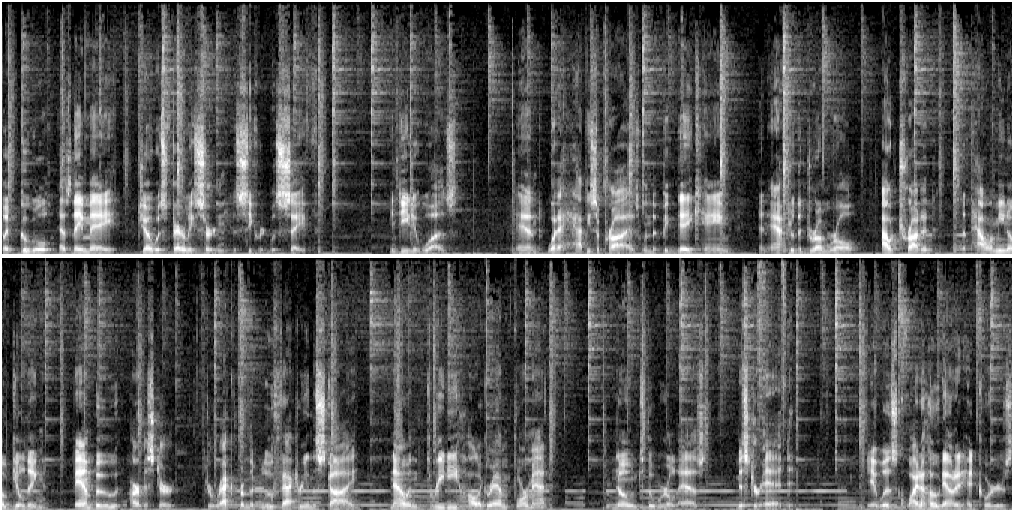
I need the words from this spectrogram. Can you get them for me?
but Google as they may, Joe was fairly certain his secret was safe. Indeed, it was. And what a happy surprise when the big day came and after the drum roll, out trotted the Palomino Gelding bamboo harvester direct from the glue factory in the sky, now in 3D hologram format, known to the world as Mr. Ed. It was quite a hoedown at headquarters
